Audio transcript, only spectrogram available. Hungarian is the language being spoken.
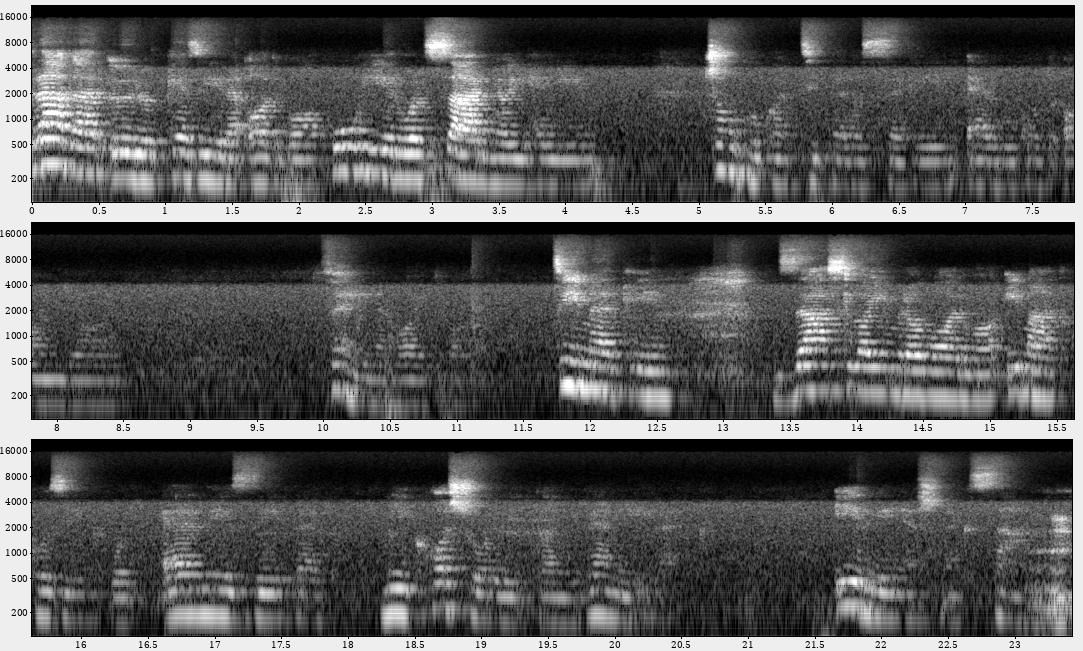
Drágár őrök kezére adva, hóhérolt szárnyai helyén, csonkokat cipel a szegény, elbukott angyal. Fejre hajtva, címerként, zászlaimra valva imádkozik, hogy elnézzétek, még hasonlítani remélek. Érvényesnek számít.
